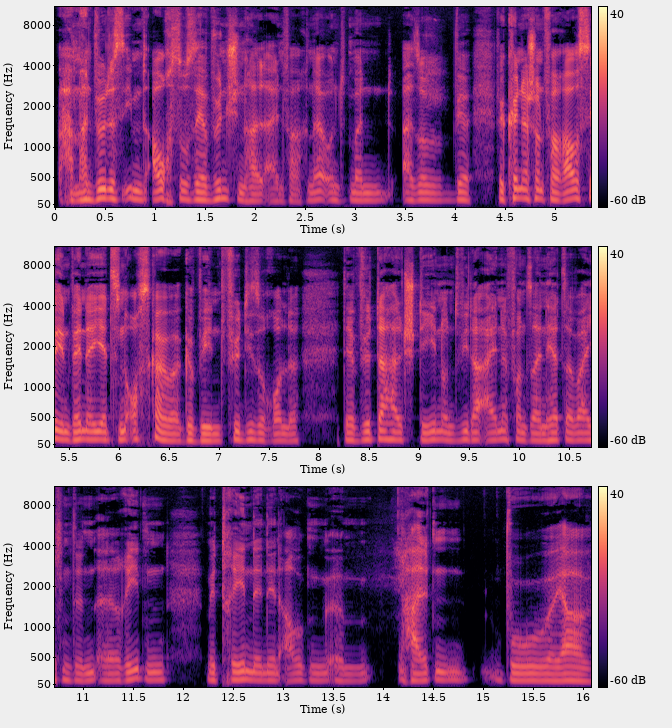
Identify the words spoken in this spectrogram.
Ah, man würde es ihm auch so sehr wünschen, halt einfach, ne? Und man, also wir, wir können ja schon voraussehen, wenn er jetzt einen Oscar gewinnt für diese Rolle, der wird da halt stehen und wieder eine von seinen herzerweichenden äh, Reden mit Tränen in den Augen ähm, halten, wo, ja,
